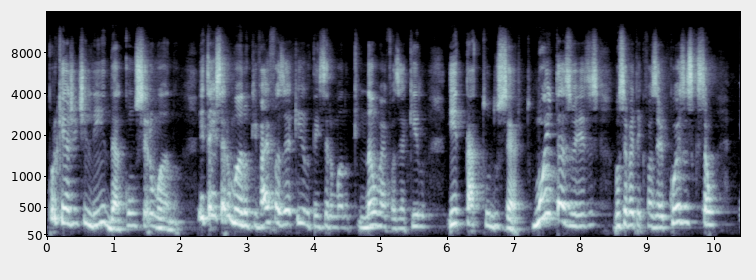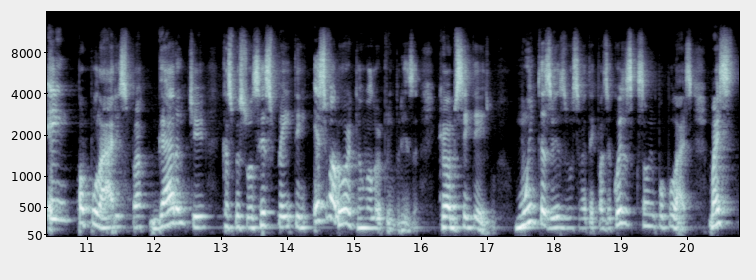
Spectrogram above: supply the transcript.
Porque a gente lida com o ser humano. E tem ser humano que vai fazer aquilo, tem ser humano que não vai fazer aquilo, e tá tudo certo. Muitas vezes você vai ter que fazer coisas que são impopulares para garantir que as pessoas respeitem esse valor, que é um valor para a empresa, que é o absenteísmo. Muitas vezes você vai ter que fazer coisas que são impopulares, mas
